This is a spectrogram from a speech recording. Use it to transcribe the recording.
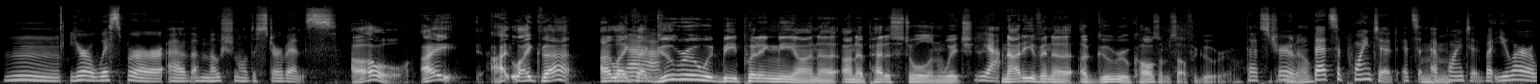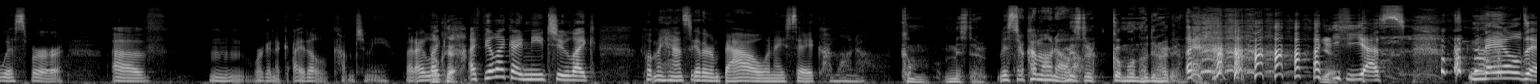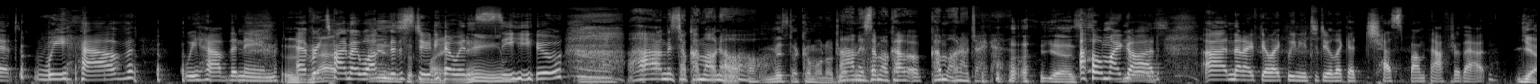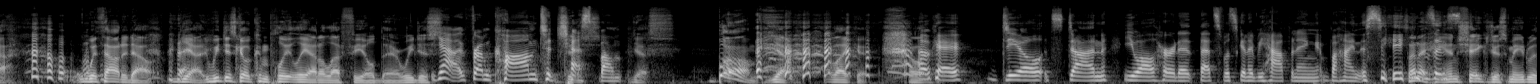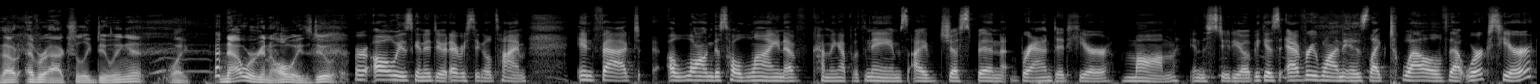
mm, you're a whisperer of emotional disturbance. Oh, I, I like that. I like yeah. that. Guru would be putting me on a on a pedestal in which yeah. not even a, a guru calls himself a guru. That's true. You know? That's appointed. It's mm-hmm. appointed. But you are a whisperer of mm, we're gonna it'll come to me. But I like okay. I feel like I need to like put my hands together and bow when I say kimono. Come, Mister. Mister Kimono. Mister Kimono Dragon. yes. yes. Nailed it. We have we have the name. Every that time I walk into the studio and name. see you, ah, Mr. Kimono. Mr. Kimono Dragon. Ah, Mr. Mo- Kimono Dragon. yes. Oh my God. Uh, and then I feel like we need to do like a chest bump after that. Yeah. Without a doubt. Yeah. We just go completely out of left field there. We just. Yeah. From calm to chest just, bump. Yes. Boom. Yeah. I like it. I like okay. It deal. It's done. You all heard it. That's what's going to be happening behind the scenes. Is that a handshake just made without ever actually doing it? Like now we're going to always do it. We're always going to do it every single time. In fact, along this whole line of coming up with names, I've just been branded here mom in the studio because everyone is like 12 that works here.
